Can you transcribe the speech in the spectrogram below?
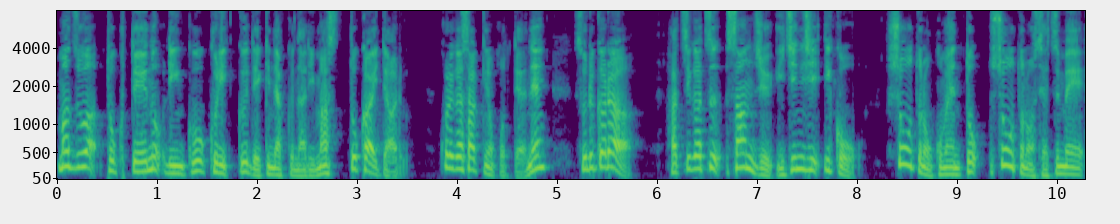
まずは特定のリンクをクリックできなくなりますと書いてある。これがさっきのことだよね。それから、8月31日以降、ショートのコメント、ショートの説明、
